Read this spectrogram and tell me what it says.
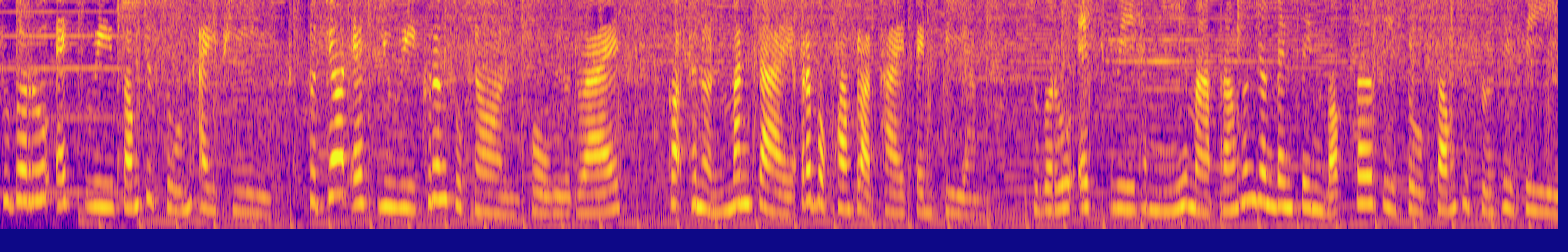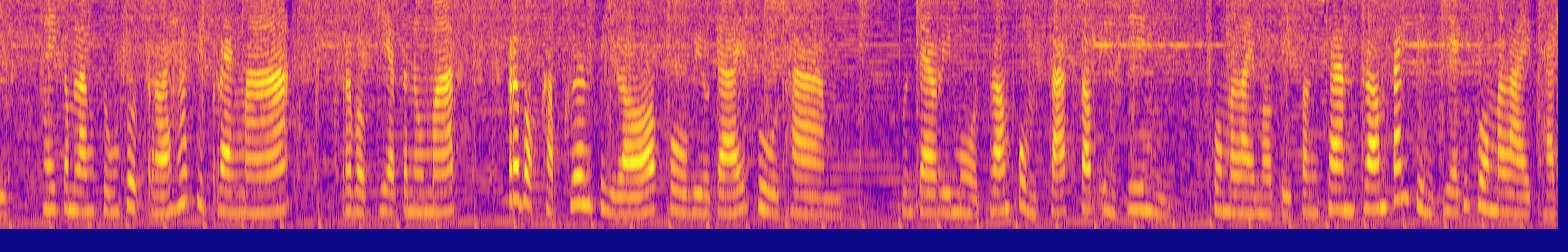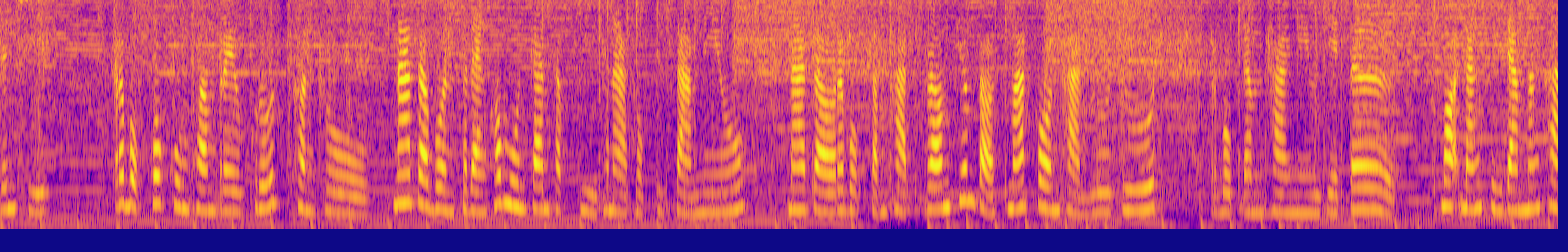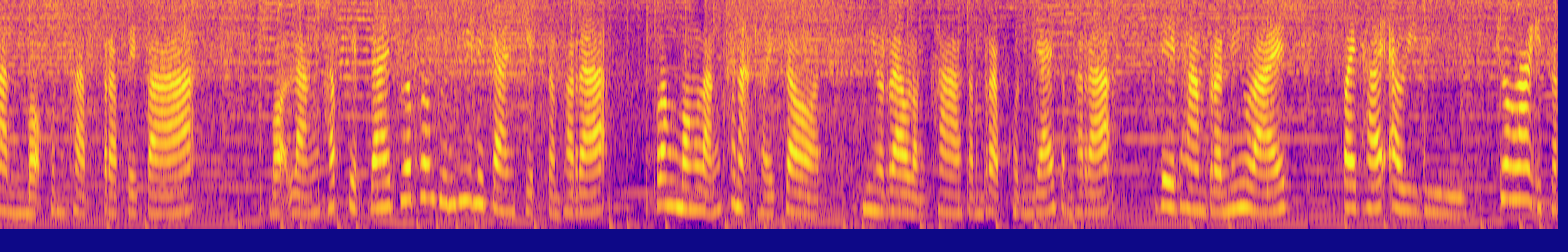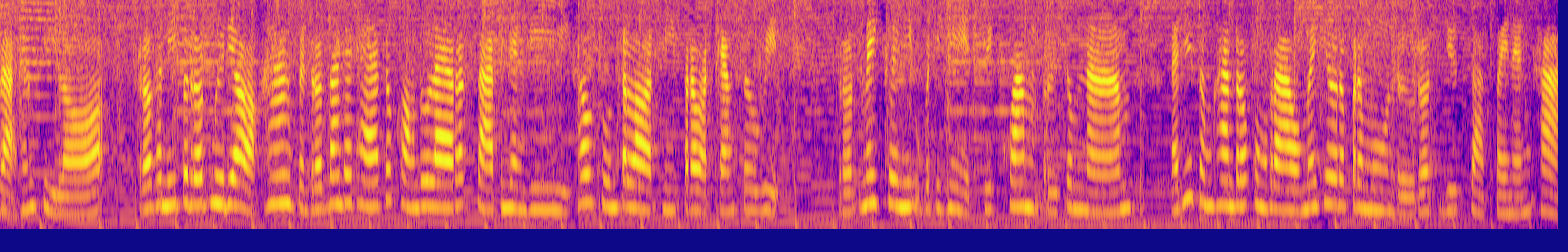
Subaru XV 2.0 IP สุดยอด SUV เครื่องสูบนอน 4-wheel drive เกาะถนนมั่นใจระบบความปลอดภัยเต็มเปี่ยม Subaru XV คันนี้มาพร้อมเครื่องยนต์เบนซินบ็อกเซอร์4สูบ 2.0 cc ให้กำลังสูงสุด 150 แรงม้า ระบบเกียร์อัตโนมัติ ระบบขับเคลื่อน 4 ล้อ 4-wheel drive full time กุญแจรีโมทพร้อมปุ่ม Start Stop Engine วงมาลัยมัลติฟังชันพร้อมแป้นปลี่นเกียร์ที่พวงมาลัย Paddle Shift ระบบควบคุมความเร็ว Cruise Control หน้าจอบนแสดงข้อมูลการขับขี่ขนาด 6.3 นิ้ว หน้าจอระบบสัมผัสพร้อมเชื่อมต่อสมาร์ทโฟนผ่านบลูทูธระบบนำทาง Navigator เบาะหนังสีดำทั้งคัน เบาะคนขับปรับไฟฟ้า เบาะหลังพับเก็บได้เพื่อเพิ่มพื้นที่ในการเก็บสัมภาระ กล้องมองหลังขณะถอยจอด มีราวหลังคาสำหรับขนย้ายสัมภาระ Daytime Running Light ไฟท้าย LED ช่วงล่างอิสระทั้ง 4 ล้อ รถคันนี้เป็นรถมือเดียวออกห้าง เป็นรถบ้านแท้ๆ เจ้าของดูแลรักษาเป็นอย่างดี เข้าศูนย์ตลอด มีประวัติการเซอร์วิส รถไม่เคยมีอุบัติเหตุพลิกคว่ำหรือจมน้ำ และที่สำคัญรถของเราไม่ใช่รถประมูลหรือรถยึดจากไฟแนนซ์ค่ะ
